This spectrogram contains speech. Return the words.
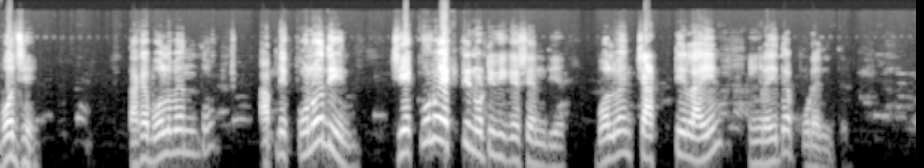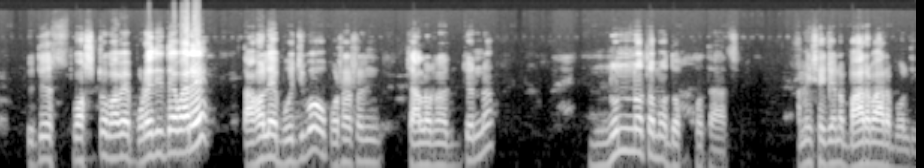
বোঝে। তাকে বলবেন তো, আপনি কোনো দিন যে কোনো একটি নোটিফিকেশন দিয়ে বলবেন চারটি লাইন ইংরেজিতে পড়ে দিতে। যদি স্পষ্টভাবে পড়ে দিতে পারে, তাহলে বুঝব ও প্রশাসন চালানোর জন্য ন্যূনতম দক্ষতা আছে। আমি সেই জন্য বারবার বলি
